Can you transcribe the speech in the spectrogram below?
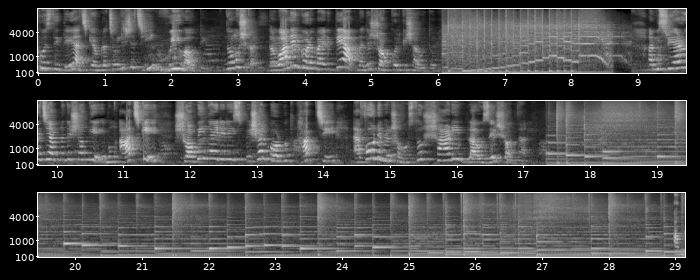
উপস্থিতিতে আজকে আমরা চলে এসেছি উই ওয়াউতে নমস্কার দ্য ওয়ানের ঘরে বাইরেতে আপনাদের সকলকে স্বাগত। আমি শ্রেয়া রয়েছি আপনাদের সঙ্গে এবং আজকে শপিং গাইডের এই স্পেশাল পর্বতে থাকছে অ্যাফোর্ডেবল সমস্ত শাড়ি, ব্লাউজের সন্ধান।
